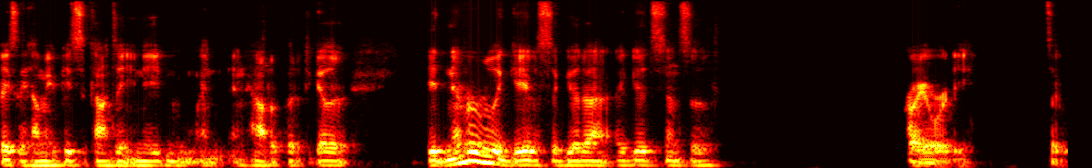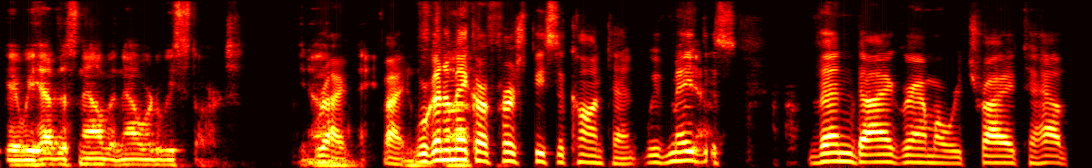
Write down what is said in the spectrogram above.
basically how many pieces of content you need and, and, and how to put it together. It never really gave us a good uh, a good sense of priority. It's like okay, we have this now, but now where do we start? You know, right, right. We're going to uh, make our first piece of content. We've made yeah. this Venn diagram where we try to have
